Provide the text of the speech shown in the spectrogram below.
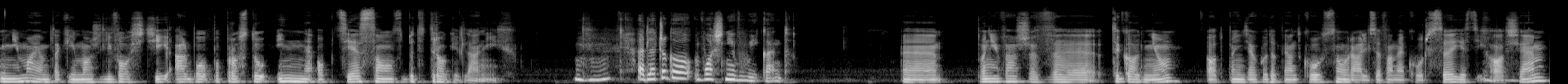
nie mają takiej możliwości, albo po prostu inne opcje są zbyt drogie dla nich. Mhm. A dlaczego właśnie w weekend? Ponieważ w tygodniu od poniedziałku do piątku są realizowane kursy, jest ich mhm. osiem.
